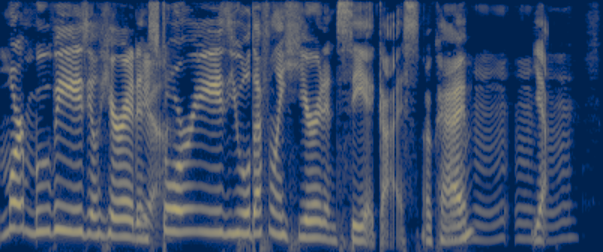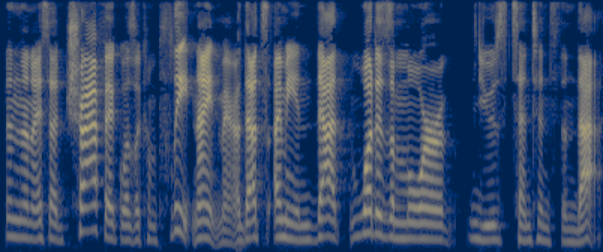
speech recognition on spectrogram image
more movies, you'll hear it in Yeah. stories, you will definitely hear it and see it, guys. Okay. Mhm, Yeah. mhm. And then I said traffic was a complete nightmare. That's. I mean that. What is a more used sentence than that?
